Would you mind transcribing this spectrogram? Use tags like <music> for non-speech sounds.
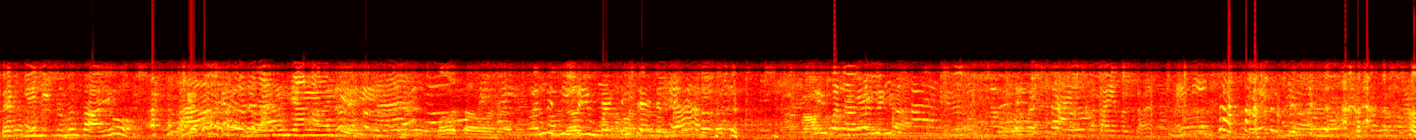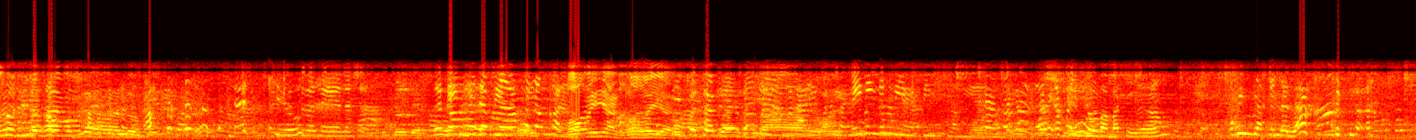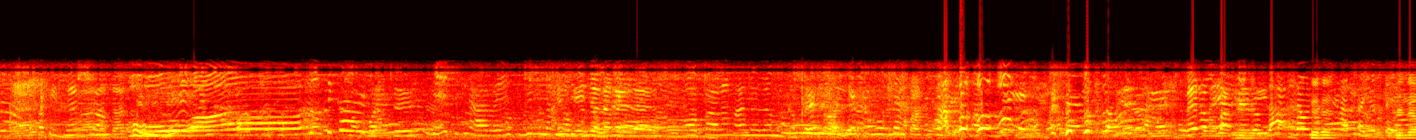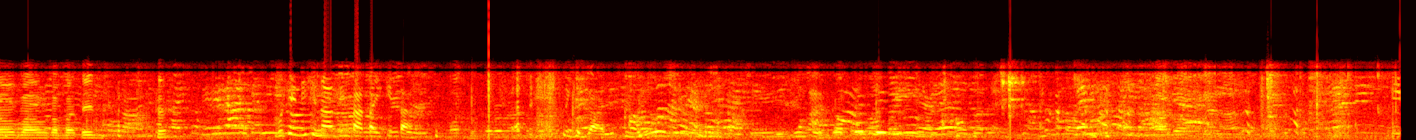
Pek, gimmick naman tayo. Patawa na. Ano dito yung birthday celebrant? Ay, wala talaga. Ano, di na tayo magkakalo. Cute. Na siya. Nag-hindi na ako ng. Okay yan, okay yan. Maybe in the Philippines lang yan. Ay, ako yung ba matiin? O hindi ako kilala. <laughs> Oo. Wow! Si Carmen. Hindi, si Carmen. Hindi mo na Hindi niya lang kilala. Oh, parang ano. Sige ka muna. Meron pa, meron. Lahat daw nakira sa'yo, te. Sino ba ang kapatid? <laughs> Buti hindi sinabing tatay kita. Nagagalit mo.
